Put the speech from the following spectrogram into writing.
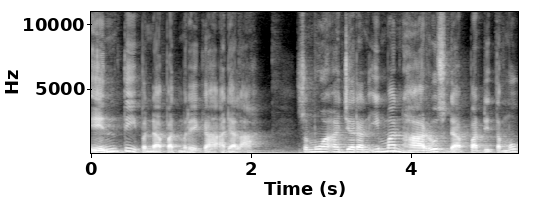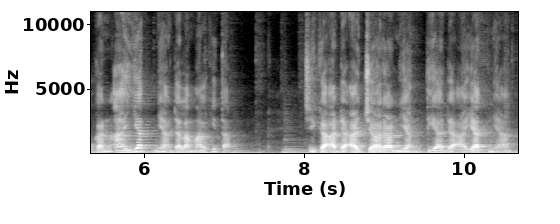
Inti pendapat mereka adalah semua ajaran iman harus dapat ditemukan ayatnya dalam Alkitab. Jika ada ajaran yang tiada ayatnya,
